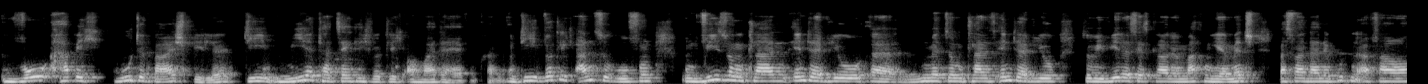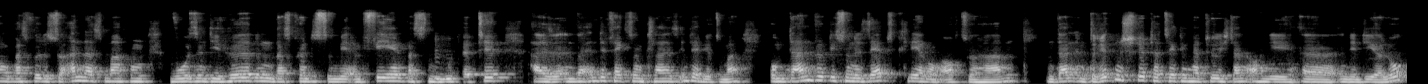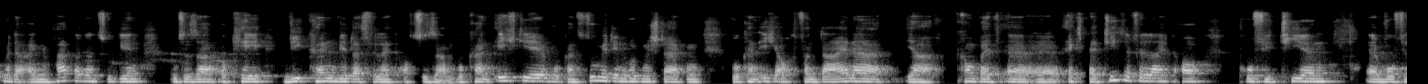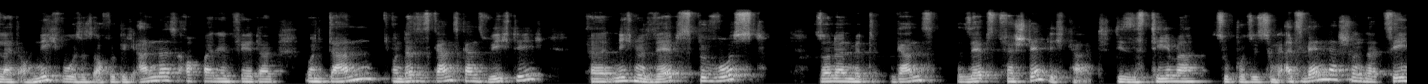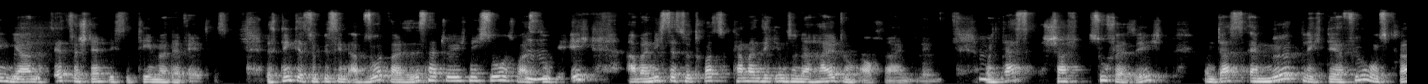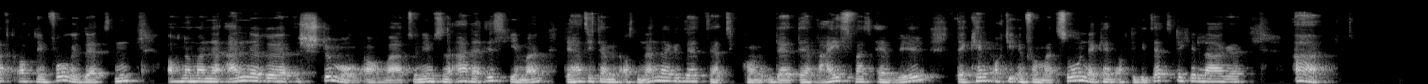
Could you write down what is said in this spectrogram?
wo habe ich gute Beispiele, die mir tatsächlich wirklich auch weiterhelfen können? Und die wirklich anzurufen und wie so ein kleines Interview, äh, mit so einem kleines Interview, so wie wir das jetzt gerade machen hier, Mensch, was waren deine guten Erfahrungen, was würdest du anders machen, wo sind die Hürden, was könntest du mir empfehlen, was ist ein mhm. guter Tipp, also im Endeffekt so ein kleines Interview zu machen, um dann wirklich so eine Selbstklärung auch zu haben und dann im dritten Schritt tatsächlich natürlich dann auch in, die, äh, in den Dialog mit der eigenen Partnerin zu gehen und zu sagen, okay, wie können wir das vielleicht auch zusammen? Wo kann ich dir, wo kannst du mir den Rücken stärken? Wo kann ich auch von deiner ja, äh, äh, Expertise vielleicht auch profitieren, äh, wo vielleicht auch nicht, wo ist es auch wirklich anders, auch bei den Vätern. Und dann, und das ist ganz, ganz wichtig, äh, nicht nur selbstbewusst, sondern mit ganz Selbstverständlichkeit, dieses Thema zu positionieren, als wenn das schon seit zehn Jahren das selbstverständlichste Thema der Welt ist. Das klingt jetzt so ein bisschen absurd, weil es ist natürlich nicht so, das weißt mhm. du wie ich, aber nichtsdestotrotz kann man sich in so eine Haltung auch reinbringen. Mhm. Und das schafft Zuversicht und das ermöglicht der Führungskraft, auch den Vorgesetzten, auch nochmal eine andere Stimmung auch wahrzunehmen. Zu sagen, ah, da ist jemand, der hat sich damit auseinandergesetzt, der, hat sich, der, der weiß, was er will, der kennt auch die Informationen, der kennt auch die gesetzliche Lage. Ah,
